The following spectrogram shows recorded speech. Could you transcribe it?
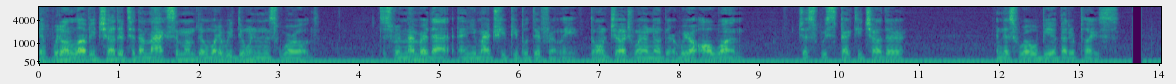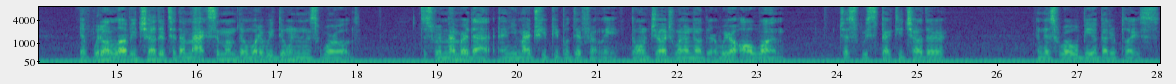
If we don't love each other to the maximum, then what are we doing in this world? Just remember that, and you might treat people differently. Don't judge one another. We are all one. Just respect each other, and this world will be a better place. If we don't love each other to the maximum, then what are we doing in this world? Just remember that, and you might treat people differently. Don't judge one another. We are all one. Just respect each other, and this world will be a better place.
